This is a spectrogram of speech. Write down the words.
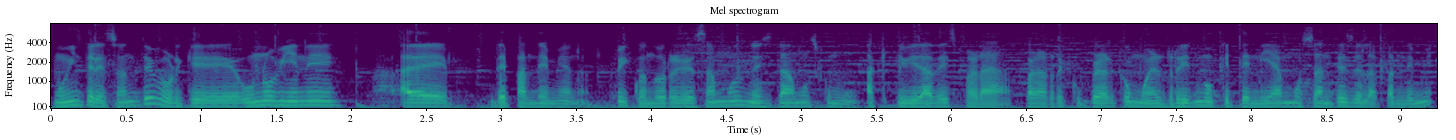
muy interesante porque uno viene eh, de pandemia, ¿no? Y cuando regresamos necesitamos como actividades para, para recuperar como el ritmo que teníamos antes de la pandemia.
